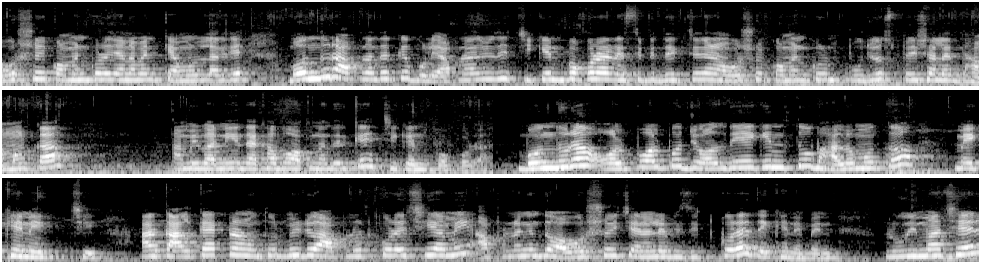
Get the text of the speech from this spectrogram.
অবশ্যই কমেন্ট করে জানাবেন কেমন লাগছে। বন্ধুরা, আপনাদেরকে বলি, আপনারা যদি চিকেন পকোড়ার রেসিপি দেখতে চান, অবশ্যই কমেন্ট করুন পুজো স্পেশালের ধামাকা। আমি বানিয়ে দেখাবো আপনাদেরকে চিকেন পকোড়া। বন্ধুরা, অল্প অল্প জল দিয়ে কিন্তু ভালো মতো মেখে নিচ্ছি। আর কালকে একটা নতুন ভিডিও আপলোড করেছি আমি, আপনারা কিন্তু অবশ্যই চ্যানেলে ভিজিট করে দেখে নেবেন। রুই মাছের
